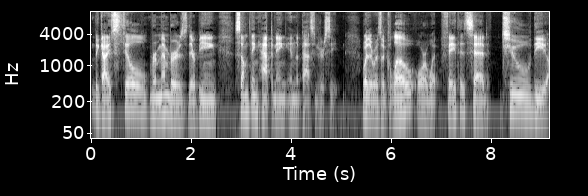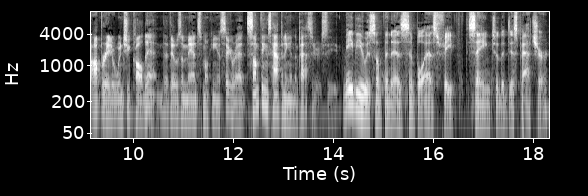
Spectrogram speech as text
the guy still remembers there being something happening in the passenger seat. Whether it was a glow or what Faith had said to the operator when she called in that there was a man smoking a cigarette, something's happening in the passenger seat. Maybe it was something as simple as Faith saying to the dispatcher,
